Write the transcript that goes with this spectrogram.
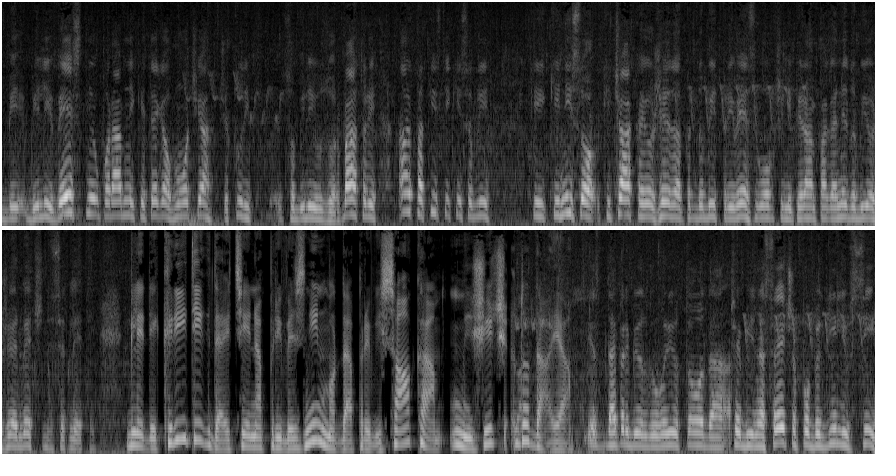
bili vestni uporabniki tega območja, če tudi so bili uzurbatori, ali pa tisti, ki so bili Ki, ki, niso, ki čakajo že za pridobiti privez v občini Piran, pa ga ne dobijo že več desetletij. Glede kritik, da je cena priveznin morda previsoka, Mišič dodaja. Jaz najprej bi odgovoril to, da če bi na srečo pobegnili vsi,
